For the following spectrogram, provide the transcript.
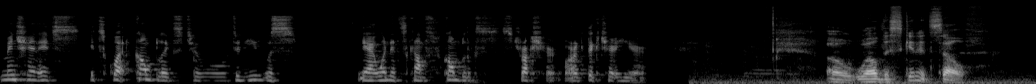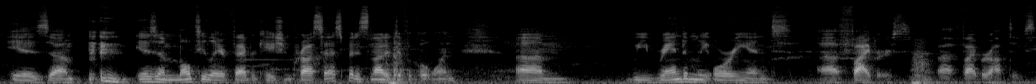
mentioned it's it's quite complex to to deal with yeah when it comes complex structure or architecture here oh well the skin itself is um, is a multi-layer fabrication process but it's not a difficult one um, we randomly orient uh, fibers, uh, fiber optics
